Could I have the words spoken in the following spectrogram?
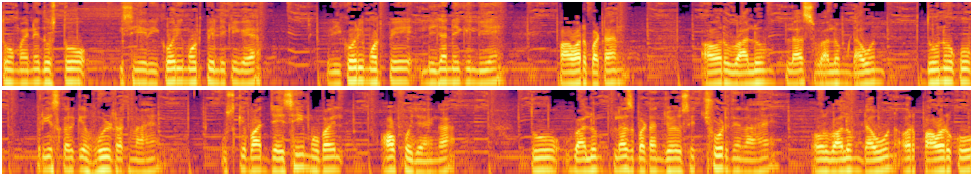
तो मैंने दोस्तों, इसे रिकवरी मोड पे लेके गया। रिकवरी मोड पे ले जाने के लिए पावर बटन और वॉल्यूम प्लस वॉल्यूम डाउन दोनों को प्रेस करके होल्ड रखना है। उसके बाद जैसे ही मोबाइल ऑफ़ हो जाएगा तो वॉल्यूम प्लस बटन जो है उसे छोड़ देना है और वॉल्यूम डाउन और पावर को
